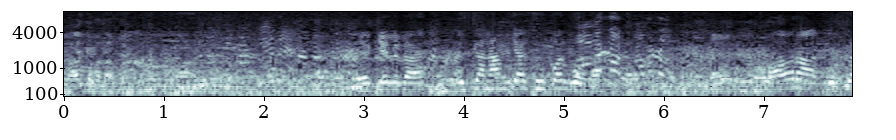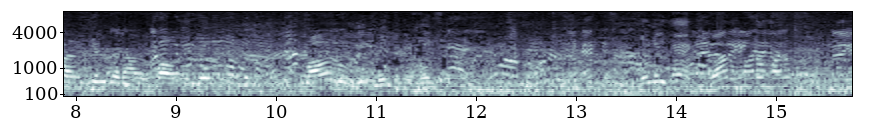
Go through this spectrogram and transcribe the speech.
भाई ये खेल रहा है इसका नाम क्या है सुपर बोल पावर इसका खेल का नाम है पावर पावर रोड मारो मारो नहीं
